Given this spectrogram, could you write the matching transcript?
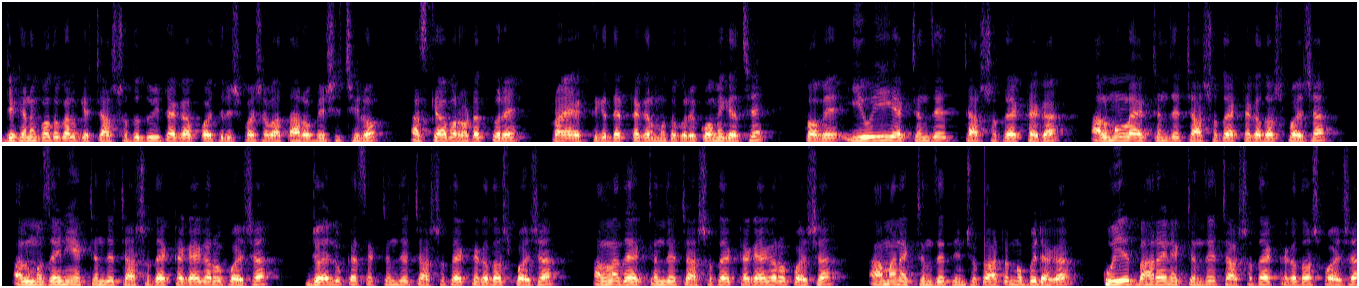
যেখানে গতকালকে চারশত দুই টাকা পঁয়ত্রিশ পয়সা বা তারও বেশি ছিল। আজকে আবার হঠাৎ করে প্রায় এক থেকে দেড় টাকার মতো করে কমে গেছে। তবে ইউই এক্সচেঞ্জে চারশত এক টাকা, আলমোল্লা এক্সচেঞ্জে চারশত এক টাকা দশ পয়সা আল মোজাইনি এক্সচেঞ্জে চারশত এক টাকা এগারো পয়সা, জয়লুকাস এক্সচেঞ্জে চারশত এক টাকা দশ পয়সা আলনাদা এক্সচেঞ্জে চারশত এক টাকা, এগারো পয়সা, আমান এক্সচেঞ্জে তিনশত আটানব্বই টাকা, কুয়েত বাহরাইন এক্সচেঞ্জে চারশত এক টাকা, দশ পয়সা,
